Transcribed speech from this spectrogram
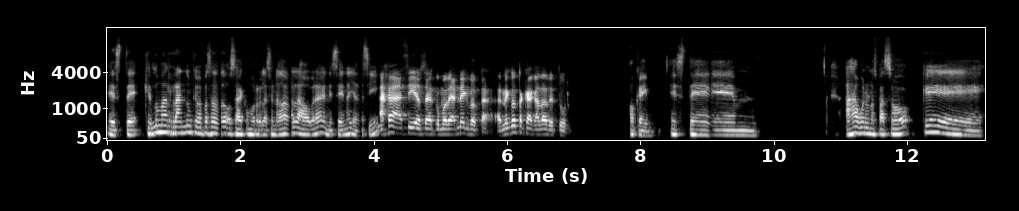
Este, ¿qué es lo más random que me ha pasado? O sea, como relacionado a la obra en escena y así. Ajá, sí, o sea, como de anécdota, anécdota cagada de tour. Ok, este. Mm, ah, bueno, nos pasó que.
